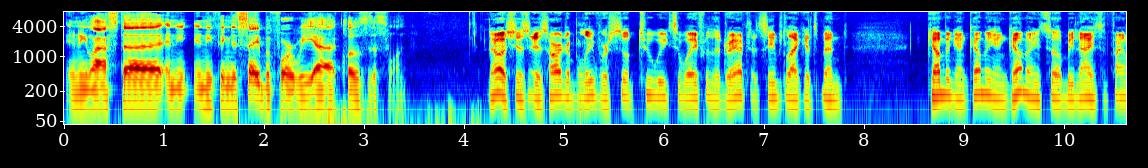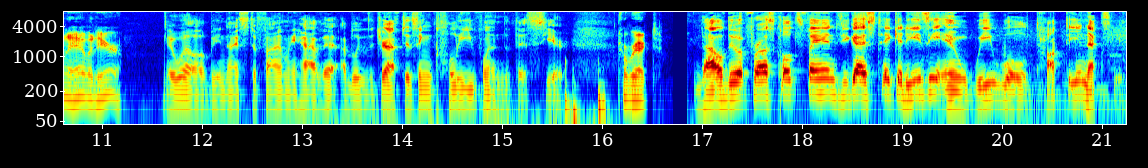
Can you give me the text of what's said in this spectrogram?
any last uh, any anything to say before we uh, close this one? No, it's just it's hard to believe we're still two weeks away from the draft. It seems like it's been coming and coming and coming. So it'd be nice to finally have it here. It will. It'll be nice to finally have it. I believe the draft is in Cleveland this year. Correct. That'll do it for us, Colts fans. You guys take it easy, and we will talk to you next week.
